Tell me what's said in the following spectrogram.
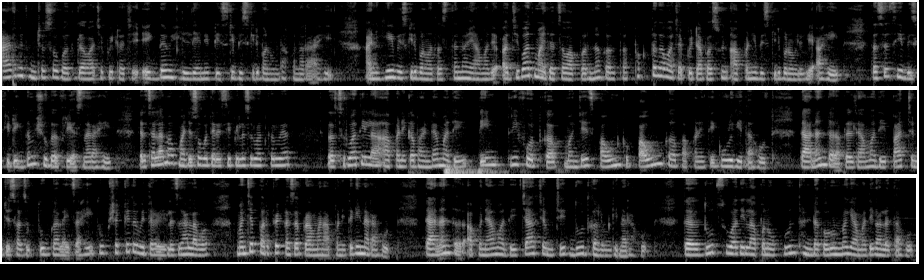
आज मी तुमच्यासोबत गव्हाच्या पिठाचे एकदम हेल्दी आणि टेस्टी बिस्किट बनवून दाखवणार आहे. आणि हे बिस्किट बनवत असताना यामध्ये अजिबात मैद्याचा वापर न करता फक्त गव्हाच्या पिठापासून आपण हे बिस्किट बनवलेले आहेत तसेच हे बिस्किट एकदम शुगर फ्री असणार आहेत तर चला मग माझ्यासोबत या रेसिपीला सुरुवात करूयात. तर सुरुवातीला आपण एका भांड्यामध्ये तीन थ्री फोर्थ कप म्हणजेच पाऊन कप पाऊन कप आपण इथे गूळ घेत आहोत. त्यानंतर आपल्याला त्यामध्ये पाच चमचे साजूक तूप घालायचं आहे. तूप शक्यतो वितळलेलंच घालावं. म्हणजे परफेक्ट असं प्रमाण आपण इथे घेणार आहोत. त्यानंतर आपण यामध्ये चार चमचे दूध घालून घेणार आहोत. तर दूध सुरुवातीला आपण उकळून थंड करून मग यामध्ये घालत आहोत.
